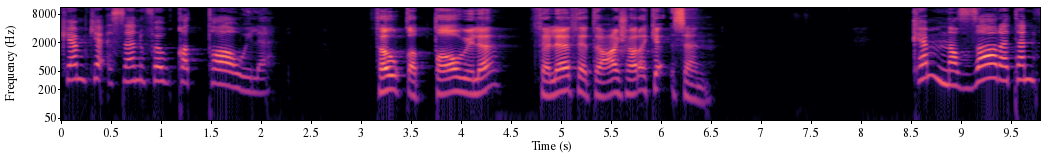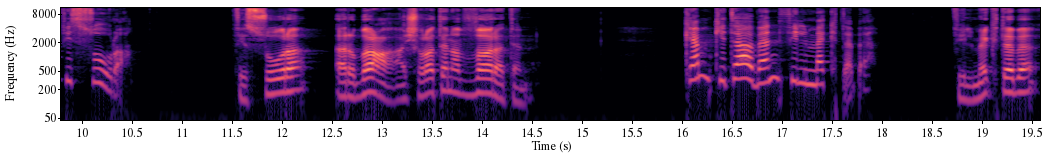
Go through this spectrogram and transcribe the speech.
كم كأسا فوق الطاولة؟ فوق الطاولة ثلاثة عشر كأسا كم نظارة في الصورة؟ في الصورة أربع عشرة نظارة كم كتابا في المكتبة؟ في المكتبة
